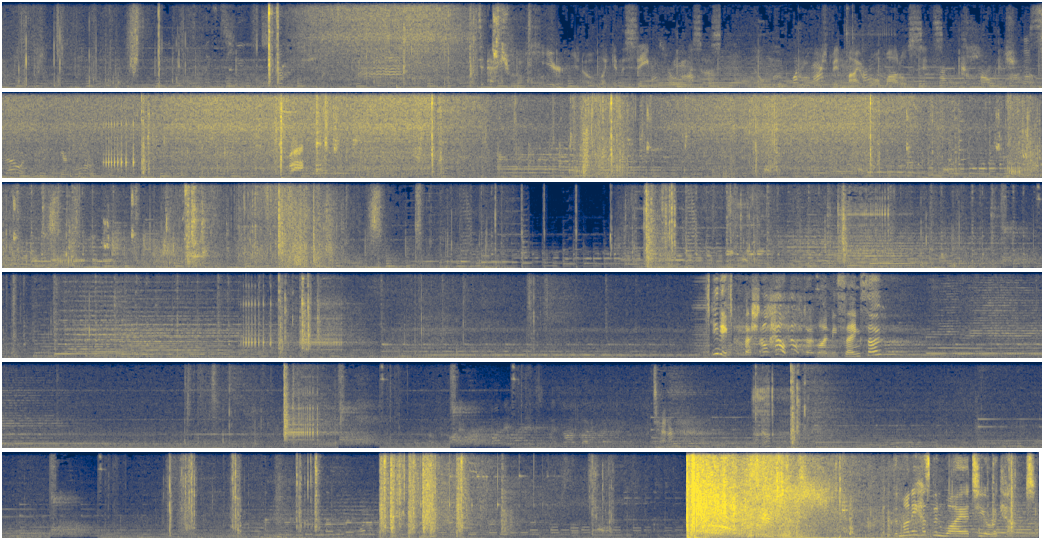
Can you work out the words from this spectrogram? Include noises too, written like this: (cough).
same room as us. Helmut Kruger's been my role model since college. You need professional help, don't mind me saying so. Has been wired to your account.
